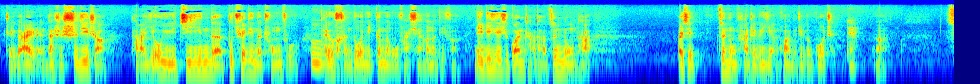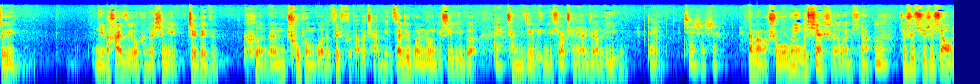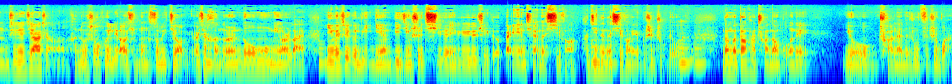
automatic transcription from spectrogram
这个爱人，但是实际上它由于基因的不确定的重组，它有很多你根本无法想象的地方，你必须去观察它，尊重它，而且尊重它这个演化的这个过程。对。啊，所以你的孩子有可能是你这辈子。可能触碰过的最复杂的产品，在这个过程中，你是一个产品经理，你需要承担这样的义务。对，确实是。艾玛老师，我问一个现实的问题啊，嗯，就是其实像我们这些家长，很多时候会聊起蒙特梭利教育，而且很多人都慕名而来，因为这个理念毕竟是起源于这个百年前的西方，它今天的西方也不是主流的。嗯。那么当它传到国内，又传来的如此之晚。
